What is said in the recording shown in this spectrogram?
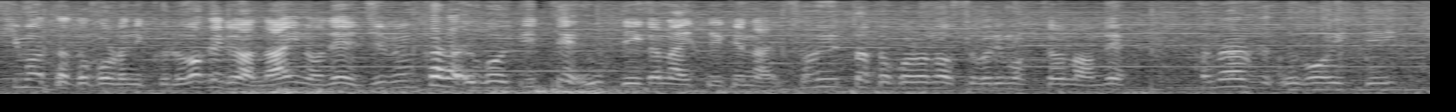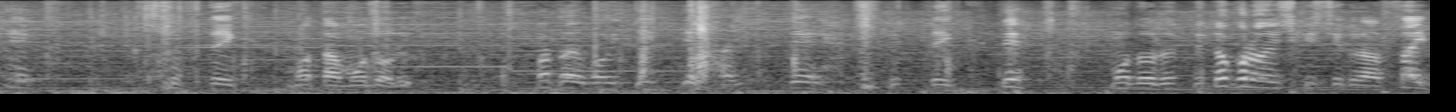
決まったところに来るわけではないので自分から動いていって打っていかないといけない。そういったところの素振りも必要なので必ず動いていって振っていく。また戻る。また動いていって入って振っていって戻るってところを意識してください。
